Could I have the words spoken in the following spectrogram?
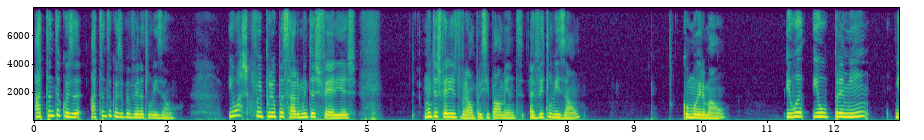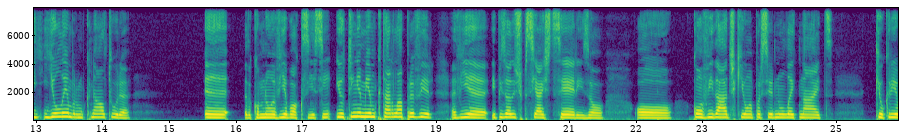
Há tanta coisa, há tanta coisa para ver na televisão. Eu acho que foi por eu passar muitas férias, muitas férias de verão principalmente, a ver televisão com o meu irmão. Eu, eu para mim, e, e eu lembro-me que na altura, eh, como não havia boxe e assim, eu tinha mesmo que estar lá para ver. Havia episódios especiais de séries ou, ou convidados que iam aparecer no late night que eu queria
